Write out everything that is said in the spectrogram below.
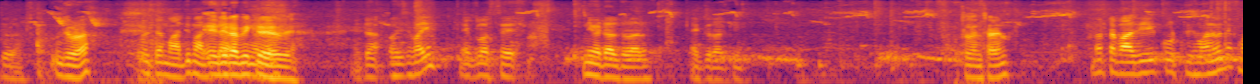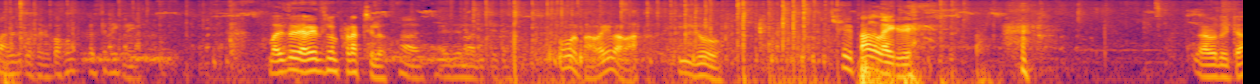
জোড়া। জোড়া। ওইটা মাদি মাদি এই যেটা বিক্রি হবে। এটা হয়েছে ভাই এগুলো হচ্ছে নিউটাল জোড়ার এক জোড়া আর কি। চলেন ছাড়েন? একটা বাজি করতেছে মাঝে মাঝে মাঝে মাঝে কখন? করছে ঠিক নেই। বাড়িতে আগে দিয়েছিলাম ফাটাচ্ছিল। হ্যাঁ এই যে মাদি সেটা ও বাবাই বাবা কি গো। পাগল লাগছে আরও দুইটা।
